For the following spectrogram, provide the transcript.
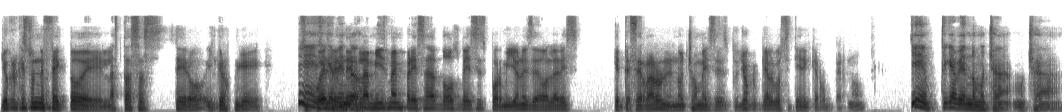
yo creo que es un efecto de las tasas cero y creo que si puedes vender la misma empresa dos veces por millones de dólares que te cerraron en ocho meses, pues yo creo que algo se tiene que romper, ¿no? Sí, sigue habiendo mucha, mucha,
